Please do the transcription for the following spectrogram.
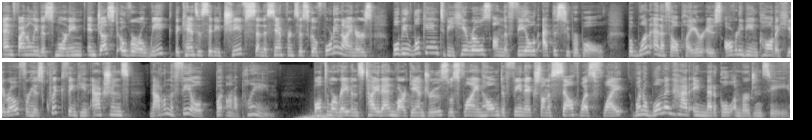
And finally, this morning, in just over a week, the Kansas City Chiefs and the San Francisco 49ers will be looking to be heroes on the field at the Super Bowl. But one NFL player is already being called a hero for his quick thinking actions, not on the field, but on a plane. Baltimore Ravens tight end Mark Andrews was flying home to Phoenix on a Southwest flight when a woman had a medical emergency.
